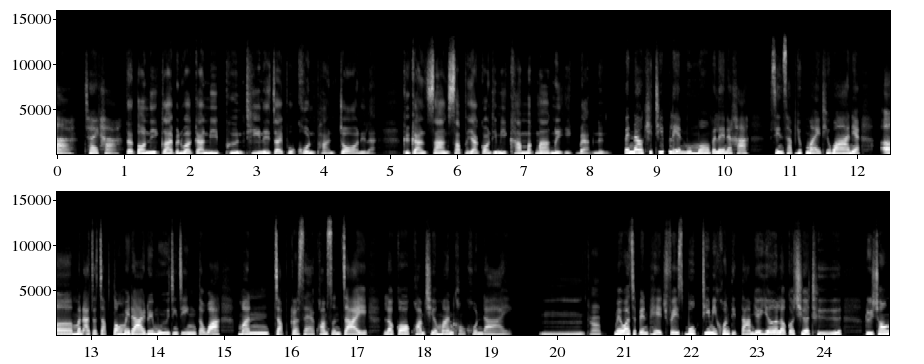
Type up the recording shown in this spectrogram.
ค่ะ ใช่ค่ะ แต่ตอนนี้กลายเป็นว่าการมีพื้นที่ในใจผู้คนผ่านจอนี่แหละ คือการสร้างทรัพยากรที่มีค่ามากๆ ในอีกแบบหนึ่ง เป็นแนวคิดที่เปลี่ยนมุมมองไปเลยนะคะ สินทรัพย์ยุคใหม่ที่ว่าเนี่ยเออมันอาจจะจับต้องไม่ได้ด้วยมือจริง ๆ แต่ว่ามันจับกระแสความสนใจ แล้วก็ความเชื่อมั่นของคนได้ อืม ครับ ไม่ว่าจะเป็นเพจ Facebook ที่มีคนติดตามเยอะ ๆ แล้วก็เชื่อถือ หรือช่อง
